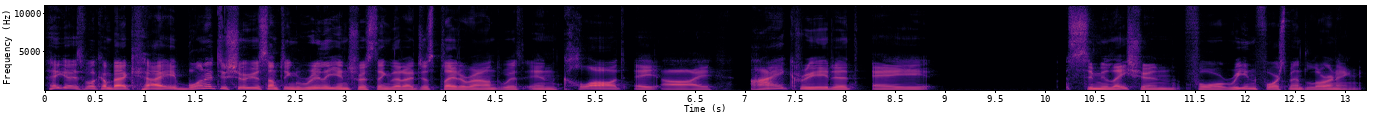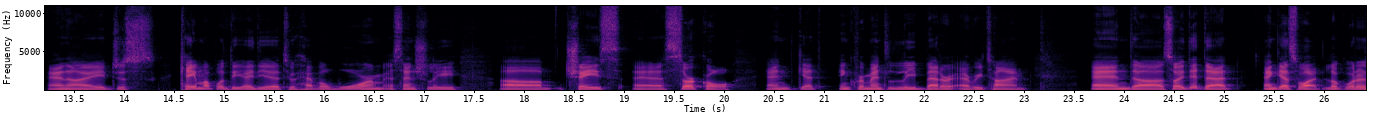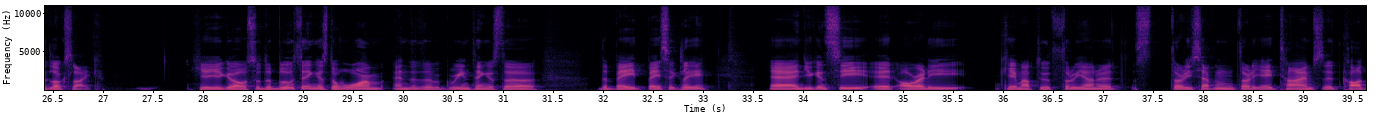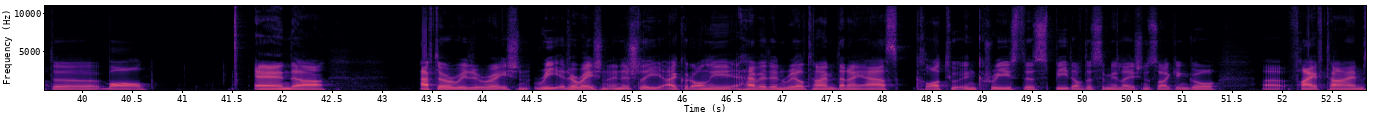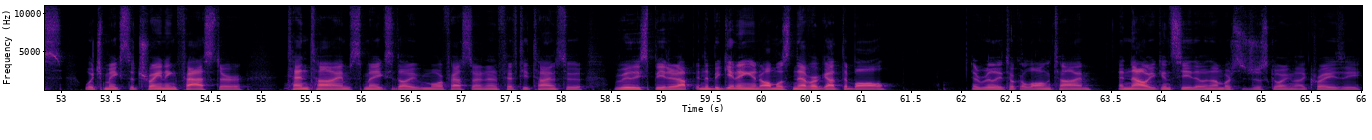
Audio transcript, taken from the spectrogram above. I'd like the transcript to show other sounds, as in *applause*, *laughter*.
Hey guys, welcome back. I wanted to show you something really interesting that I just played around with in Claude AI. I created a simulation for reinforcement learning and I just came up with the idea to have a worm essentially uh, chase a circle and get incrementally better every time. And uh, so I did that, and guess what? Look what it looks like. Here you go. So the blue thing is the warm and the, the green thing is the the bait, basically. And you can see it already came up to 337, 38 times it caught the ball. And uh, after a reiteration, reiteration, initially I could only have it in real time. Then I asked Claude to increase the speed of the simulation so I can go uh, five times, which makes the training faster. 10 times makes it even more faster, and then 50 times to really speed it up. In the beginning, it almost never got the ball. It really took a long time. And now you can see the numbers are just going like crazy.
